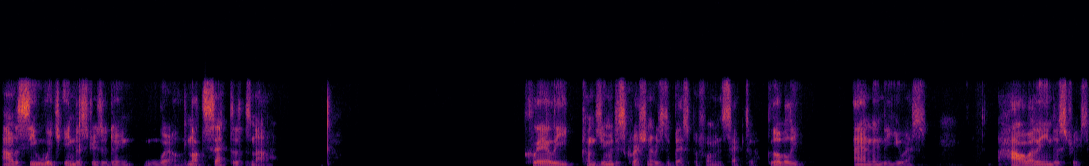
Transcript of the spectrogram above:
I want to see which industries are doing well, not sectors now. clearly consumer discretionary is the best performing sector globally and in the US. How about the industries?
